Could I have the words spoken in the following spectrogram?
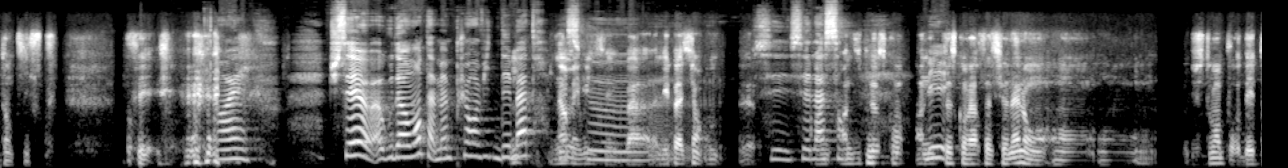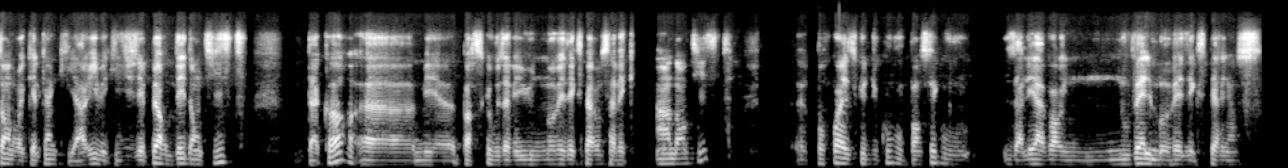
dentiste? C'est. ouais. Tu sais, au bout d'un moment, tu n'as même plus envie de débattre. Non, mais oui, bah, les patients. C'est lassant. En, en, hypnose, en hypnose conversationnelle, on, on justement pour détendre quelqu'un qui arrive et qui dit j'ai peur des dentistes, d'accord, euh, mais euh, parce que vous avez eu une mauvaise expérience avec un dentiste, euh, pourquoi est-ce que du coup vous pensez que vous allez avoir une nouvelle mauvaise expérience?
